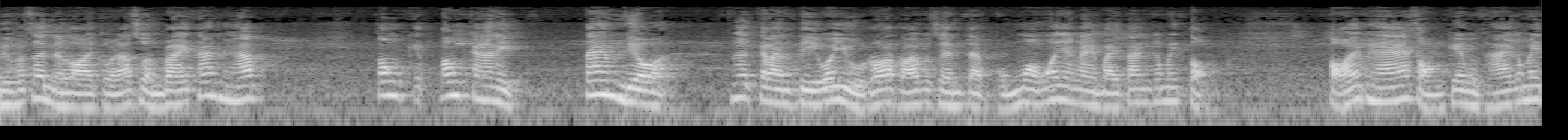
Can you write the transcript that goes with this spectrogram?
นิวคาสเซิลเนี่ยลอยตัวแล้วส่วนไบรตันครับ ต้องต้องการอีกแต้มเดียวอะ พื่อการันตีว่าอยู่รอดร้อยเปอร์เซ็นต์แต่ผมมองว่ายังไงไบตันก็ไม่ตก ต่อให้แพ้สองเกมสุดท้ายก็ไม่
